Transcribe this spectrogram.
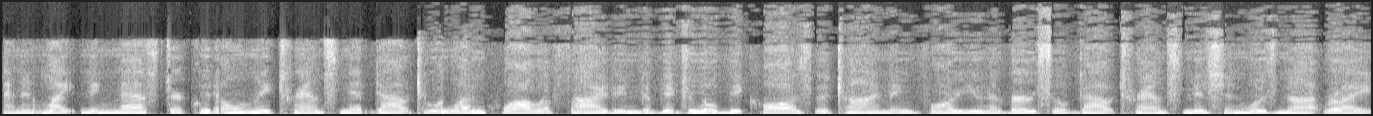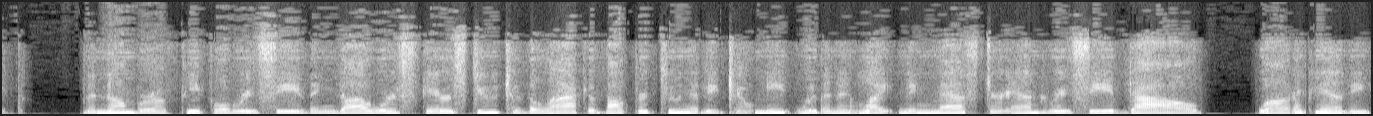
An enlightening master could only transmit Tao to a one qualified individual because the timing for universal Tao transmission was not ripe. The number of people receiving Tao were scarce due to the lack of opportunity to meet with an enlightening master and receive Tao. What a pity!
